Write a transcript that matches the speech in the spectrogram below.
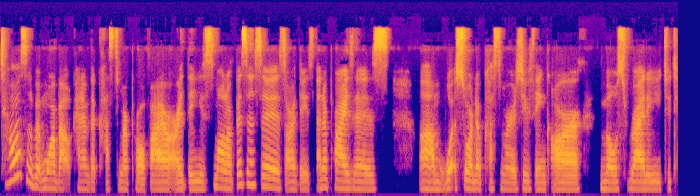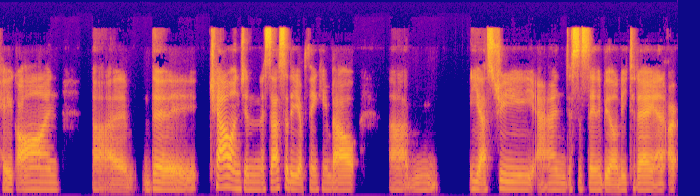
tell us a little bit more about kind of the customer profile. Are these smaller businesses? Are these enterprises? Um, what sort of customers do you think are most ready to take on uh, the challenge and necessity of thinking about um, ESG and sustainability today and are,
